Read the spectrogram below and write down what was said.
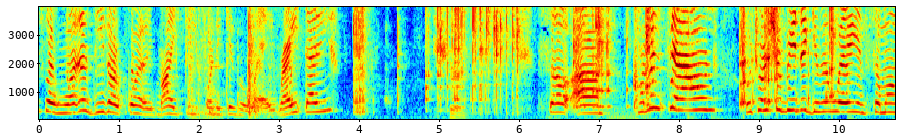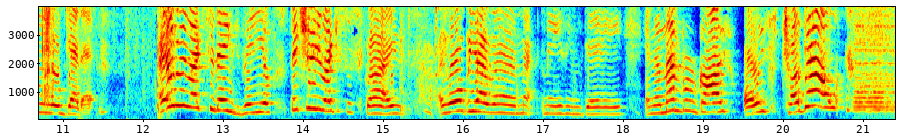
so one of these are going might be for the giveaway, right, Daddy? Sure. So um, comment down which one should be the giveaway, and someone will get it. I hope you liked today's video. Make sure you like and subscribe. I hope you have an amazing day. And remember, guys, always chug out.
